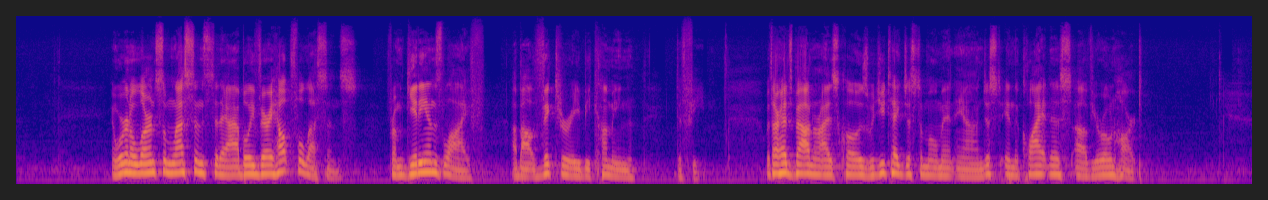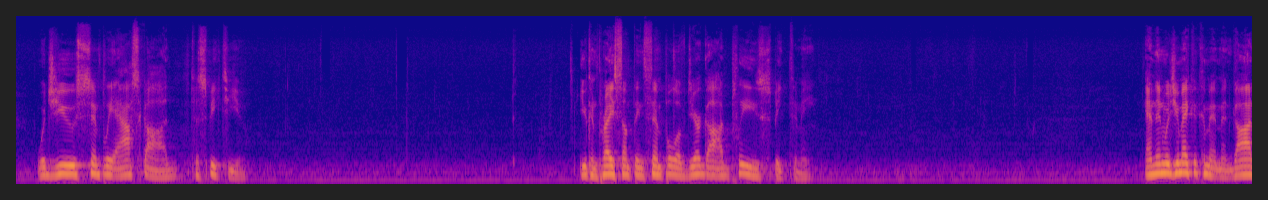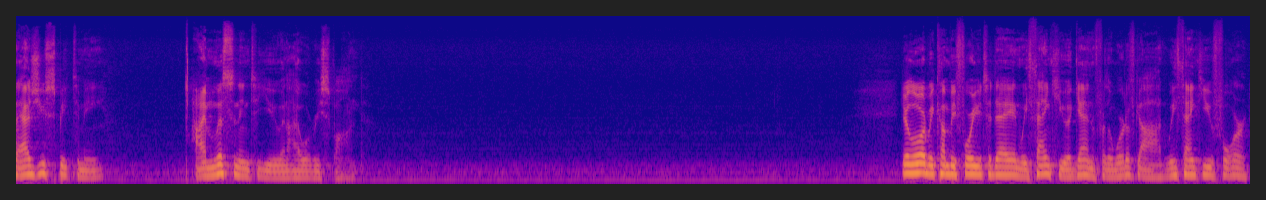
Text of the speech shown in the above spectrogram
And we're going to learn some lessons today, I believe very helpful lessons from Gideon's life about victory becoming defeat. With our heads bowed and our eyes closed, would you take just a moment and just in the quietness of your own heart, would you simply ask God to speak to you? You can pray something simple of, Dear God, please speak to me. And then would you make a commitment? God, as you speak to me, I'm listening to you and I will respond. Dear Lord, we come before you today and we thank you again for the Word of God. We thank you for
